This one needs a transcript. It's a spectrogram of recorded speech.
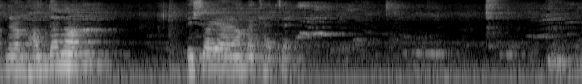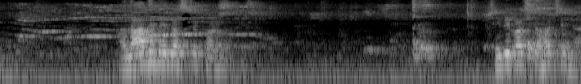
আপনারা ভদ্র নন বিষয়ে রান্না খেতে আলাদা ব্যবস্থা করো। সেই ব্যবস্থা হচ্ছে না?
